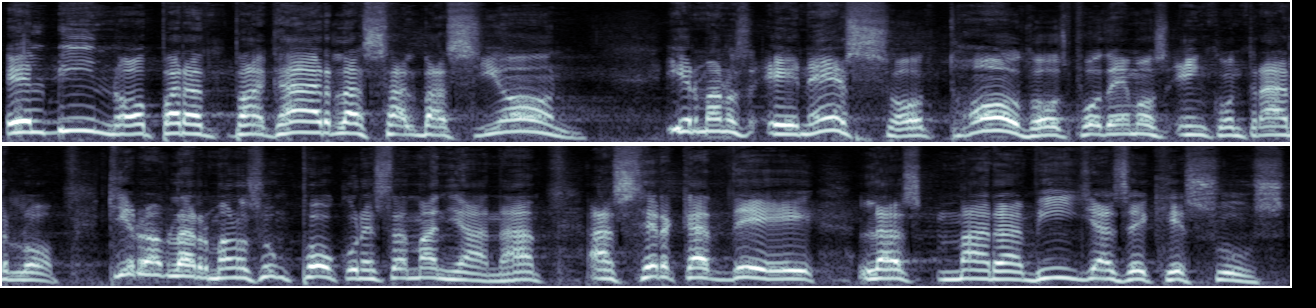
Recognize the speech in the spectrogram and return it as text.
Él vino para pagar la salvación. Y hermanos, en eso todos podemos encontrarlo. Quiero hablar, hermanos, un poco en esta mañana acerca de las maravillas de Jesús.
